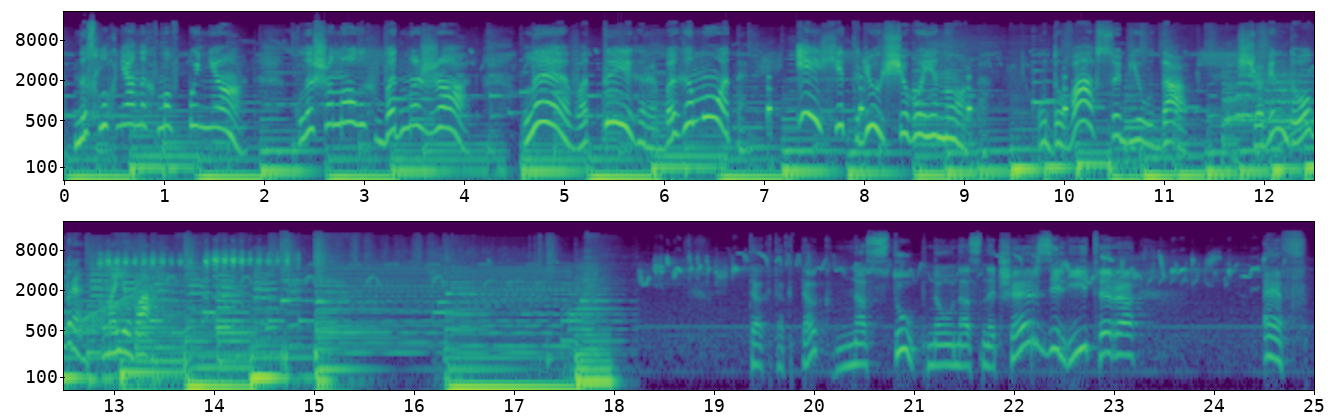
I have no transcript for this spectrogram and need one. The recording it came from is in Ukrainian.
Неслухняних мавпенят, клишоногих ведмежат, лева, тигра, бегемота і хитрющого єнота. Удавав собі удав, що він добре малював. Так, так, так. Наступна у нас на черзі літера Ф.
